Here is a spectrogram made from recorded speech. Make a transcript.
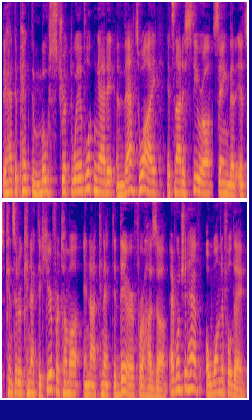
they had to pick the most strict way of looking at it, and that's why it's not a stira saying that it's considered connected here for tama and not connected there for hazah. Everyone should have a wonderful day.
